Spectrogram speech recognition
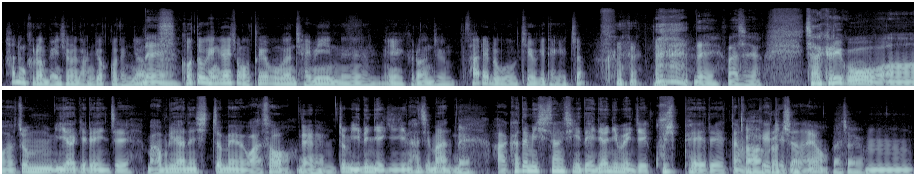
하는 그런 멘션을 남겼거든요. 네. 그것도 굉장히 좀 어떻게 보면 재미있는 예, 그런 좀 사례로 기억이 되겠죠. 네, 맞아요. 자, 그리고 어, 좀 이야기를 이제 마무리하는 시점에 와서 음, 좀 이른 얘기긴 하지만 네. 아카데미 시상식이 내년이면 이제 90회를 딱 맞게 아, 그렇죠. 되잖아요. 맞아요. 음,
